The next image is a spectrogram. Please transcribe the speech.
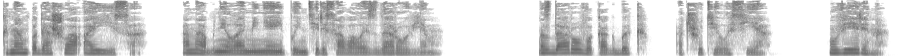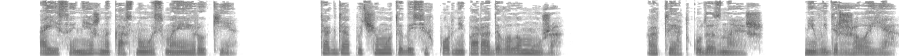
К нам подошла Аиса. Она обняла меня и поинтересовалась здоровьем. «Здорово, как бык», — отшутилась я. «Уверена». Аиса нежно коснулась моей руки. «Тогда почему ты до сих пор не порадовала мужа?» «А ты откуда знаешь?» — не выдержала я.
